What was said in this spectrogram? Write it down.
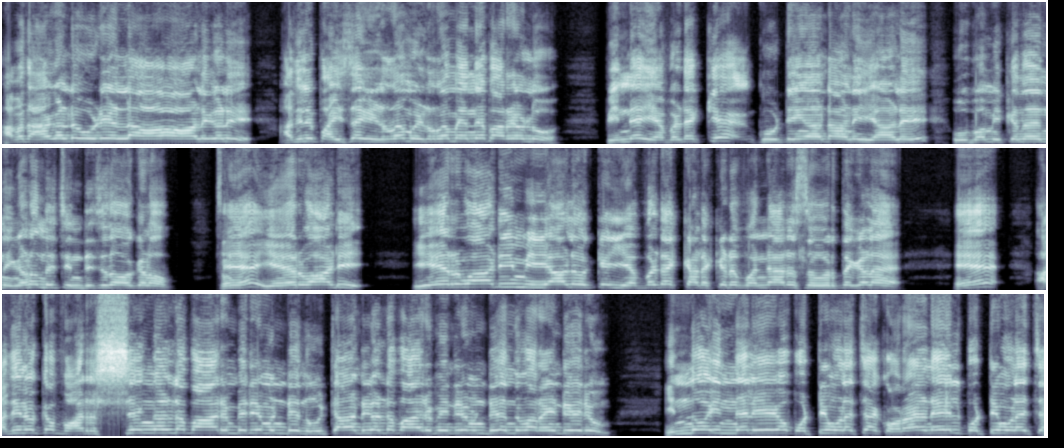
അപ്പൊ താങ്കളുടെ കൂടെയുള്ള ആ ആളുകൾ അതിൽ പൈസ ഇടണം ഇടണം എന്നേ പറയുള്ളൂ. പിന്നെ എവിടൊക്കെ കൂട്ടിങ്ങാണ്ടാണ് ഇയാൾ ഉപമിക്കുന്നത് നിങ്ങളൊന്ന് ചിന്തിച്ചു നോക്കണം. ഏ ഏർവാടി. ഏർവാടിയും ഇയാളും ഒക്കെ എവിടെ കിടക്കണ് പൊന്നാര സുഹൃത്തുക്കളെ? ഏ അതിനൊക്കെ വർഷങ്ങളുടെ പാരമ്പര്യമുണ്ട് നൂറ്റാണ്ടുകളുടെ പാരമ്പര്യമുണ്ട് എന്ന് പറയേണ്ടി വരും. ഇന്നോ ഇന്നലെയോ പൊട്ടിമുളച്ച കൊറോണയിൽ പൊട്ടിമുളച്ച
